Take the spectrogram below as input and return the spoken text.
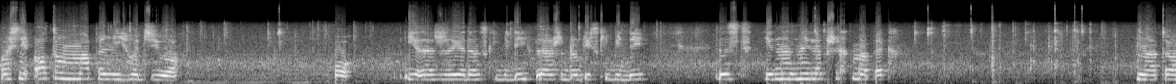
Właśnie o tą mapę mi chodziło. O, leży jeden skibidi, leży drugi skibidi. To jest jedna z najlepszych mapek. Na to.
